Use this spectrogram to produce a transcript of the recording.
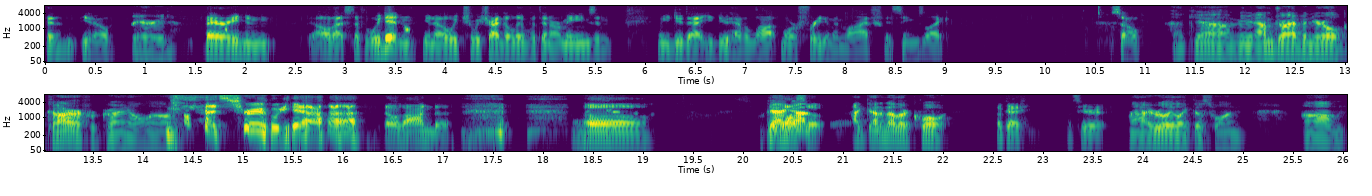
been, you know, Buried. buried and all that stuff. But we didn't, you know, we, tr- we tried to live within our means. And when you do that, you do have a lot more freedom in life, it seems like. So Like, yeah, I mean, I'm driving your old car for crying out loud. that's true. Yeah. Old Honda. Oh, okay, I got, also, I got another quote. okay. Let's hear it. I really like this one. Um,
